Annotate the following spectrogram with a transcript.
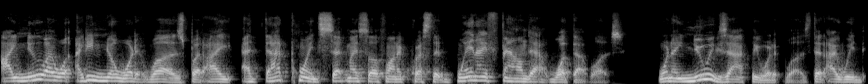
I knew I, wa- I didn't know what it was, but I, at that point, set myself on a quest that when I found out what that was, when I knew exactly what it was, that I would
